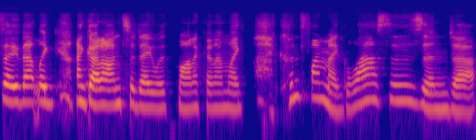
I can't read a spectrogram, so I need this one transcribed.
say that? Like, I got on today with Monica and I'm like, oh, I couldn't find my glasses and uh,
